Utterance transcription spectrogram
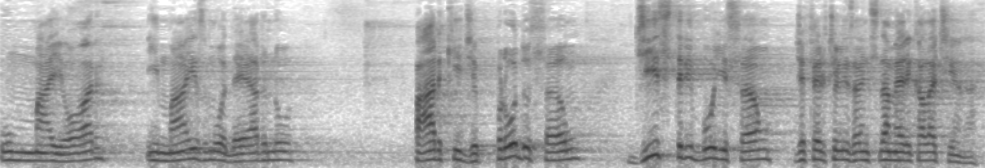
o maior e mais moderno parque de produção distribuição de fertilizantes da América Latina.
